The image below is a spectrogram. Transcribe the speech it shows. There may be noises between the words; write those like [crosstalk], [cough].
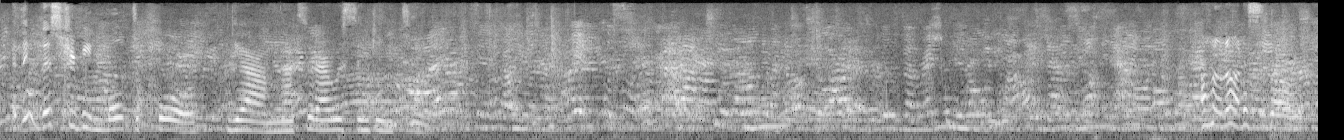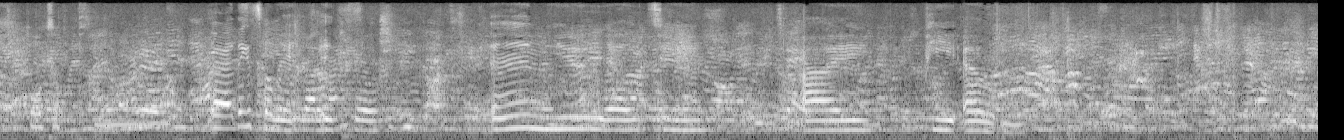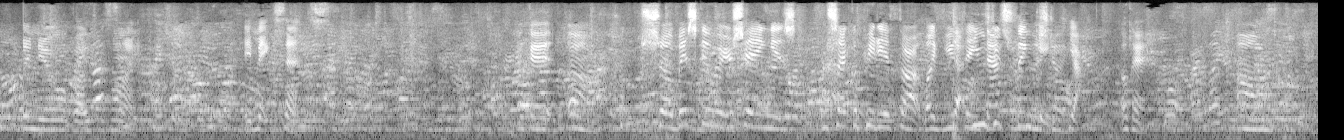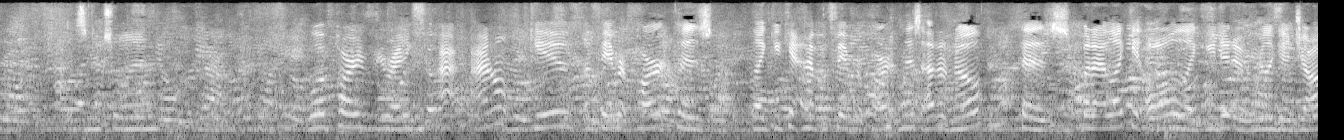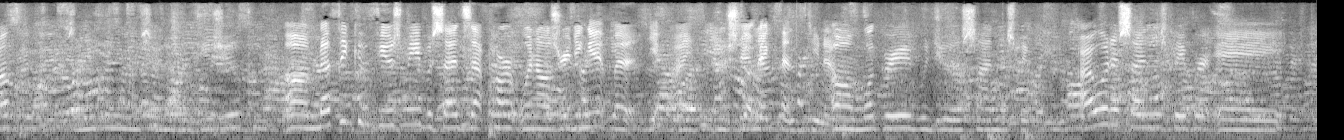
I think this should be multiple. yeah, that's what I was thinking too. I don't know how to spell multiple. I think it's spelled. It's M U L T I P L E. I knew what bugs was like. It makes sense. Okay, um, so basically what you're saying is encyclopedia thought, like you Yeah, think that's what thinking. Yeah. Okay. Um, this next one. What part of your writing? I, I don't give a favorite part because, like, you can't have a favorite part in this. I don't know, cause, but I like it all. Like, you did a really good job. Is anything in this that confuse you? Um, nothing confused me besides that part when I was reading it, but yeah, I it makes sense to you now. Um, what grade would you assign this paper? I would assign this paper a.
